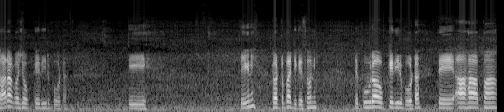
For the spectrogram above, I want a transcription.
ਸਾਰਾ ਕੁਝ ਓਕੇ ਦੀ ਰਿਪੋਰਟ ਆ। ਕਿ ਠੀਕ ਨਹੀਂ ਟੁੱਟ ਭੱਜ ਕੇ ਨਹੀਂ ਤੇ ਪੂਰਾ ਓਕੇ ਦੀ ਰਿਪੋਰਟ ਆ। ਤੇ ਆਹ ਆਪਾਂ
